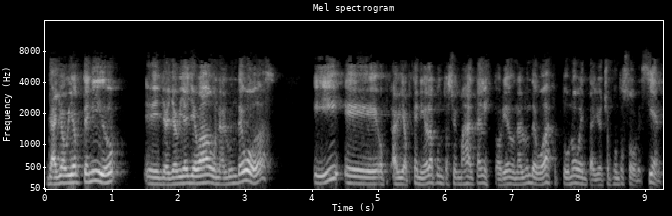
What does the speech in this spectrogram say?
Ya yo había obtenido, eh, yo ya había llevado un álbum de bodas, y eh, había obtenido la puntuación más alta en la historia de un álbum de bodas, que obtuvo 98 puntos sobre 100.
